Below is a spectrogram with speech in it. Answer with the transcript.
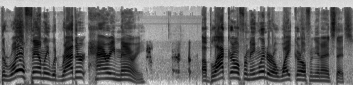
the royal family would rather Harry marry a black girl from England or a white girl from the United States.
